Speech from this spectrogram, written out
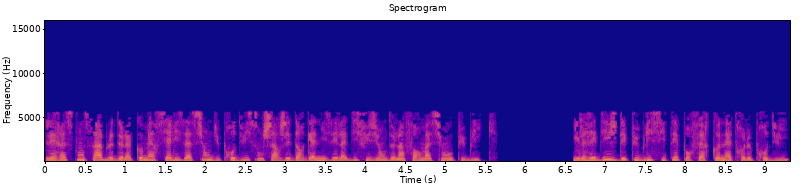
Les responsables de la commercialisation du produit sont chargés d'organiser la diffusion de l'information au public. Ils rédigent des publicités pour faire connaître le produit,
